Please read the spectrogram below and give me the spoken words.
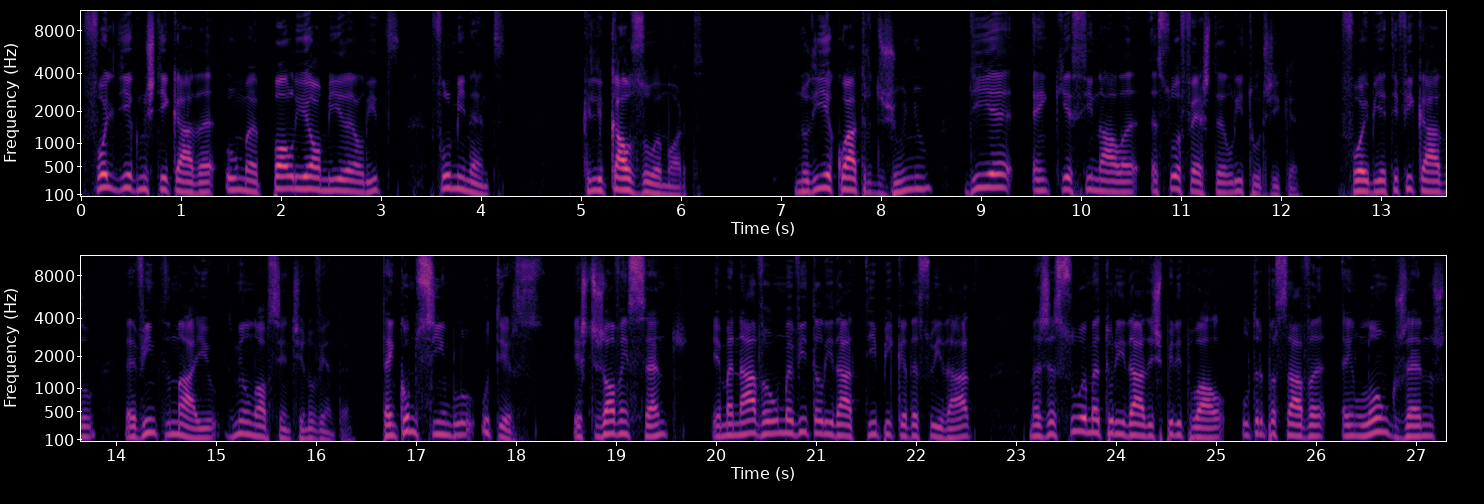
foi-lhe diagnosticada uma poliomielite fulminante que lhe causou a morte. No dia 4 de junho, dia em que assinala a sua festa litúrgica, foi beatificado a 20 de maio de 1990. Tem como símbolo o terço. Este jovem santo emanava uma vitalidade típica da sua idade, mas a sua maturidade espiritual ultrapassava em longos anos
